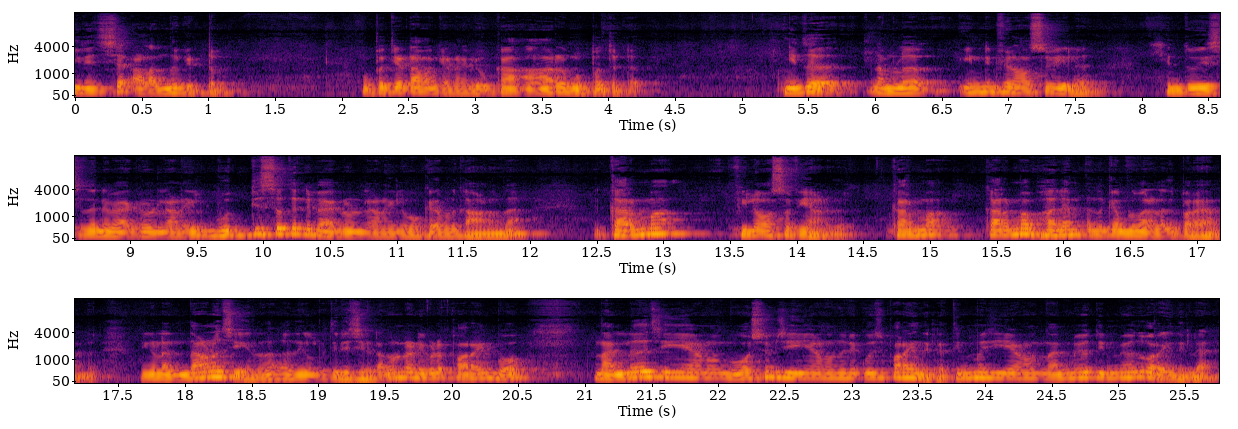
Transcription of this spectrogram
തിരിച്ച് അളന്നു കിട്ടും. മുപ്പത്തിയെട്ടാം വാക്യമാണ് ലൂക്ക ആറ് മുപ്പത്തെട്ട്. ഇത് നമ്മൾ ഇന്ത്യൻ ഫിലോസഫിയിൽ ഹിന്ദുയിസത്തിന്റെ ബാക്ക്ഗ്രൗണ്ടിലാണെങ്കിലും ബുദ്ധിസത്തിന്റെ ബാക്ക്ഗ്രൗണ്ടിലാണെങ്കിലും ഒക്കെ നമ്മൾ കാണുന്ന കർമ്മ ഫിലോസഫിയാണിത് കർമ്മ കർമ്മഫലം എന്നൊക്കെ നമ്മൾ മലയാളത്തിൽ പറയാറുണ്ട്. നിങ്ങൾ എന്താണോ ചെയ്യുന്നത് അത് നിങ്ങൾക്ക് തിരിച്ചു കിട്ടും. അതുകൊണ്ടാണ് ഇവിടെ പറയുമ്പോൾ നല്ലത് ചെയ്യുകയാണോ മോശം ചെയ്യുകയാണോ എന്നതിനെക്കുറിച്ച് പറയുന്നില്ല. തിന്മ ചെയ്യുകയാണോ നന്മയോ തിന്മയോ എന്ന് പറയുന്നില്ല.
